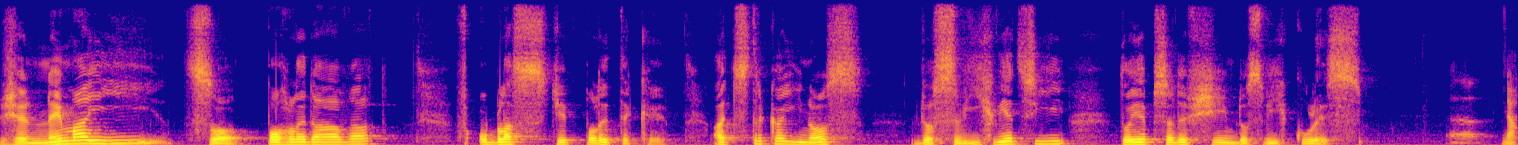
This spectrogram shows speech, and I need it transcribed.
že nemají co pohledávat v oblasti politiky. Ať strkají nos do svých věcí, to je především do svých kulis. No.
